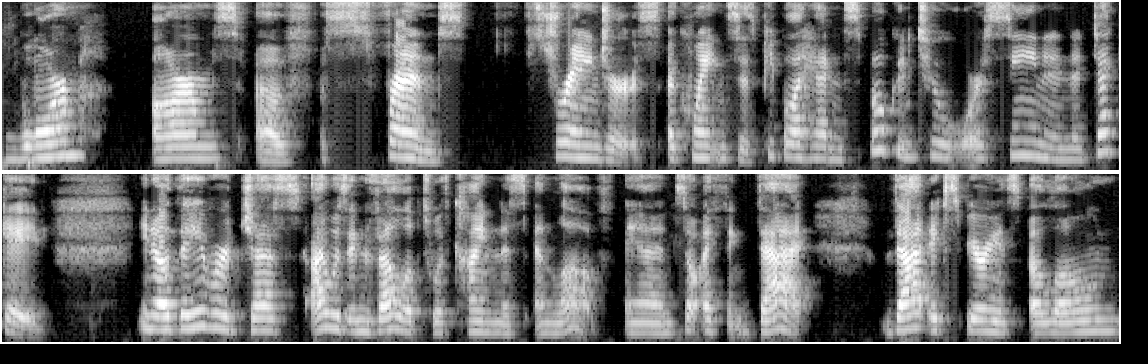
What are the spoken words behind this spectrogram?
warm arms of friends, strangers, acquaintances, people I hadn't spoken to or seen in a decade. You know, they were just, I was enveloped with kindness and love. And so I think that, that experience alone,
